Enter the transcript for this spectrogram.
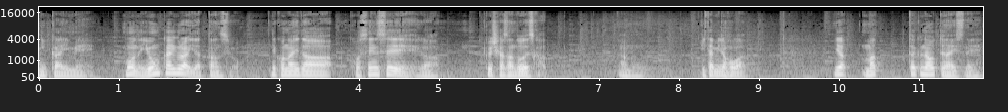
2回目もうね4回ぐらいやったんですよ。でこの間こう先生が「小石川さんどうですか?」あの痛みの方はいや全く治ってないですね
